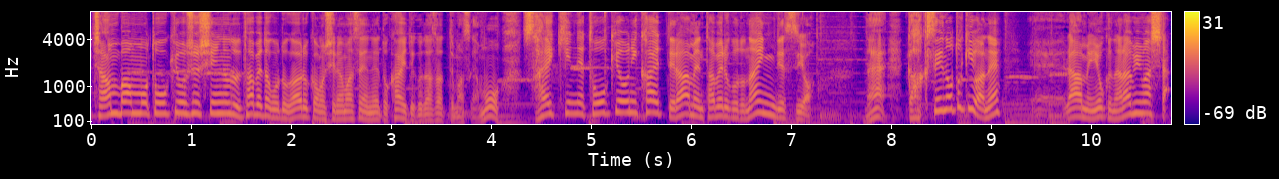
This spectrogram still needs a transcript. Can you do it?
ちゃんばんも東京出身なので食べたことがあるかもしれませんねと書いてくださってますがもう最近ね東京に帰ってラーメン食べることないんですよ。ね学生の時はね、えーラーメンよく並びました。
